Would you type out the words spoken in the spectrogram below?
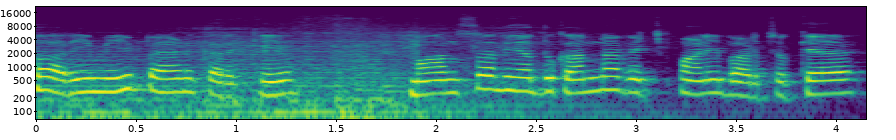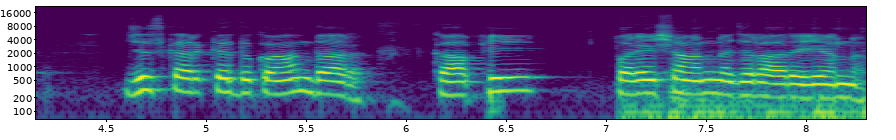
ਭਾਰੀ ਮੀਂਹ ਪੈਣ ਕਰਕੇ ਮਾਨਸਾ ਦੀਆਂ ਦੁਕਾਨਾਂ ਵਿੱਚ ਪਾਣੀ ਵੜ ਚੁੱਕਿਆ ਹੈ, ਜਿਸ ਕਰਕੇ ਦੁਕਾਨਦਾਰ ਕਾਫੀ ਪਰੇਸ਼ਾਨ ਨਜ਼ਰ ਆ ਰਹੇ ਹਨ।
